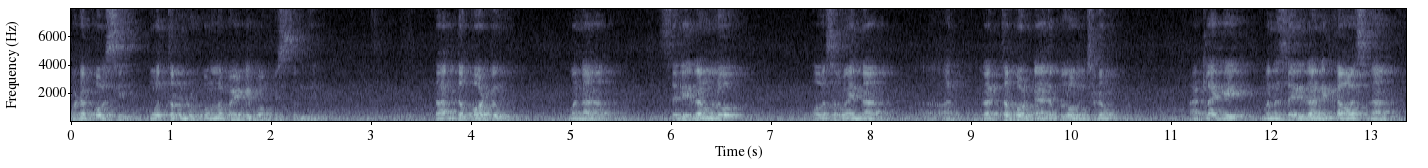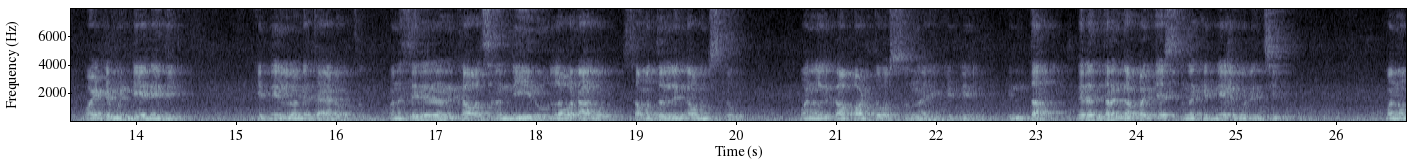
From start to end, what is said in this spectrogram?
వడపోసి మూత్రం రూపంలో బయటికి పంపిస్తుంది. దాంతోపాటు మన శరీరంలో అవసరమైన రక్తపోటుని అదుపులో ఉంచడం అట్లాగే మన శరీరానికి కావాల్సిన వైటమిన్ డి అనేది కిడ్నీల్లోనే తయారవుతుంది. మన శరీరానికి కావాల్సిన నీరు లవణాలు సమతుల్యంగా ఉంచుతూ మనల్ని కాపాడుతూ వస్తున్నాయి కిడ్నీలు. ఇంత నిరంతరంగా పనిచేస్తున్న కిడ్నీల గురించి మనం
